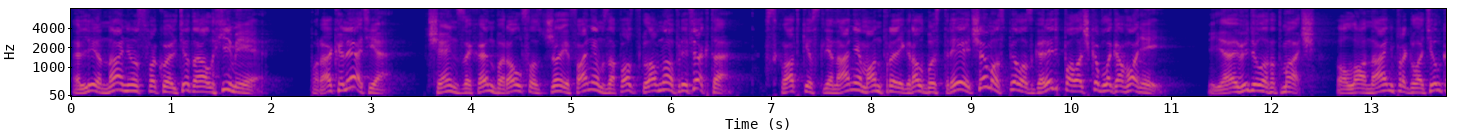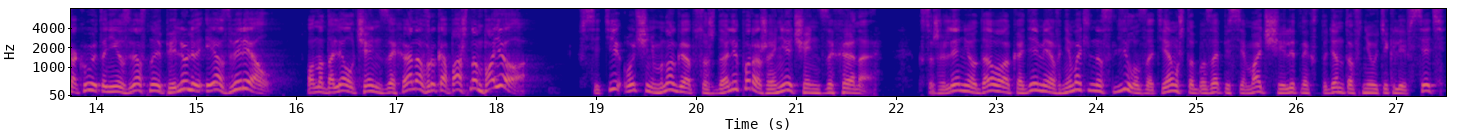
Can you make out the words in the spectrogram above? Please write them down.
Ли Наню с факультета алхимии! Проклятье! Чэнь Зэхэн боролся с Джои Фанем за пост главного префекта! В схватке с Линанием он проиграл быстрее, чем успела сгореть палочка благовоний. Я видел этот матч. Лонань проглотил какую-то неизвестную пилюлю и озверел. Он одолел Чэнь Зэхэна в рукопашном бою. В сети очень много обсуждали поражение Чэнь Зэхэна. К сожалению, Дао Академия внимательно следила за тем, чтобы записи матчей элитных студентов не утекли в сеть.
